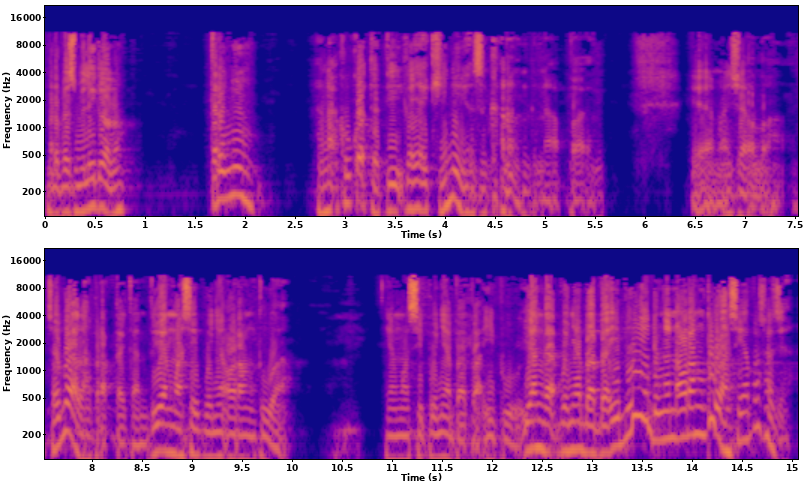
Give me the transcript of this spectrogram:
Merbes mili itu apa? Ternyuh. Anakku kok jadi kayak gini ya sekarang. Kenapa? Ya, Masya Allah. Cobalah praktekkan. Itu yang masih punya orang tua. Yang masih punya bapak ibu. Yang nggak punya bapak ibu ya dengan orang tua. Siapa saja.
